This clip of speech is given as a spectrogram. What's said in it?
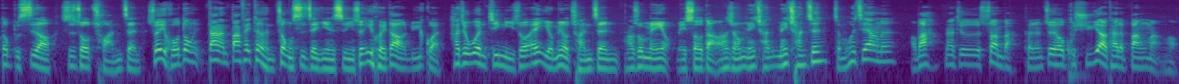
都不是哦，是说传真。所以活动当然，巴菲特很重视这件事情，所以一回到旅馆，他就问经理说：“哎，有没有传真？”他说：“没有，没收到。”他想：“没传，没传真，怎么会这样呢？”好吧，那就算吧，可能最后不需要他的帮忙哦。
